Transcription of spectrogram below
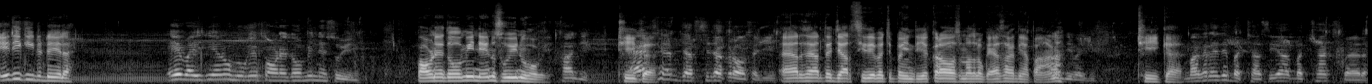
ਇਹਦੀ ਕੀ ਡਿਟੇਲ ਹੈ ਇਹ ਬਾਈ ਜੀ ਇਹਨੂੰ ਹੋ ਗਏ ਪੌਣੇ 2 ਮਹੀਨੇ ਸੂਈ ਨੂੰ। ਪੌਣੇ 2 ਮਹੀਨੇ ਇਹਨੂੰ ਸੂਈ ਨੂੰ ਹੋ ਗਏ। ਹਾਂਜੀ। ਠੀਕ ਹੈ। ਇਹ ਜਰਸੀ ਦਾ ਕ੍ਰਾਸ ਹੈ ਜੀ। ਐਰ ਸੈਰ ਤੇ ਜਰਸੀ ਦੇ ਵਿੱਚ ਪੈਂਦੀ ਹੈ। ਕ੍ਰਾਸ ਮਤਲਬ ਕਹਿ ਸਕਦੇ ਆਪਾਂ ਹਨਾ? ਹਾਂਜੀ ਬਾਈ ਜੀ। ਠੀਕ ਹੈ। ਮਗਰ ਇਹਦੇ ਬੱਚਾ ਸੀਗਾ ਬੱਚਾ ਐਕਸਪਾਇਰ ਹੈ।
